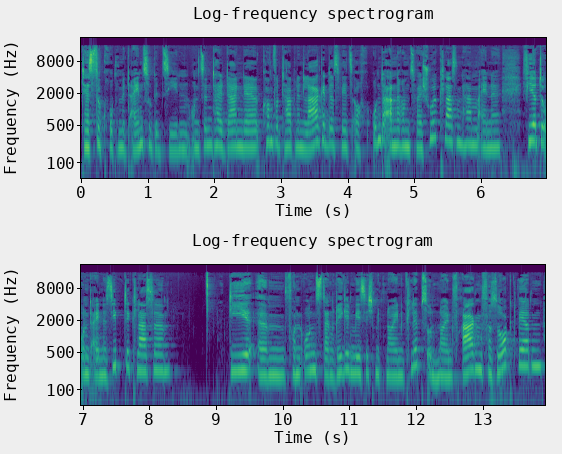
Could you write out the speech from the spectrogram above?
Testergruppen mit einzubeziehen und sind halt da in der komfortablen Lage, dass wir jetzt auch unter anderem zwei Schulklassen haben, eine vierte und eine siebte Klasse die ähm, von uns dann regelmäßig mit neuen Clips und neuen Fragen versorgt werden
